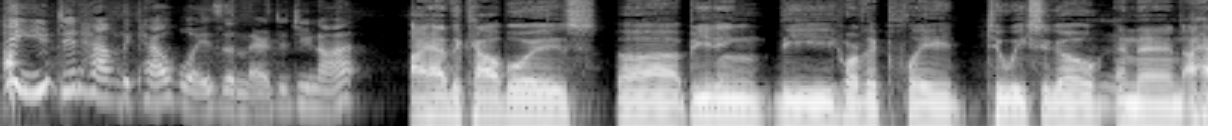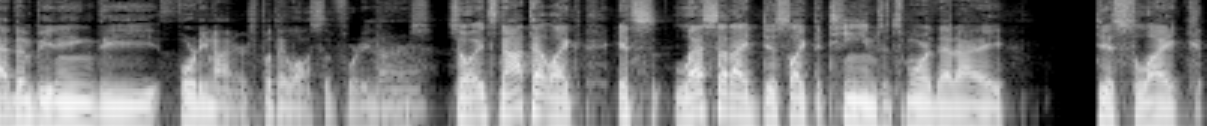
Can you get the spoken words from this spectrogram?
hey, you did have the Cowboys in there, did you not? I had the Cowboys uh, beating the whoever they played two weeks ago, Mm-hmm. and then I had them beating the 49ers, but they lost to the 49ers. Uh-huh. So it's not that like it's less that I dislike the teams, it's more that I dislike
